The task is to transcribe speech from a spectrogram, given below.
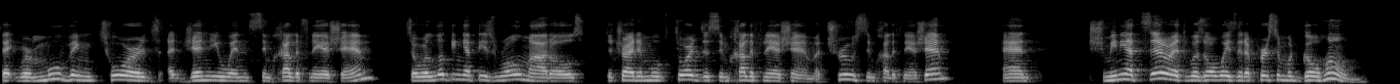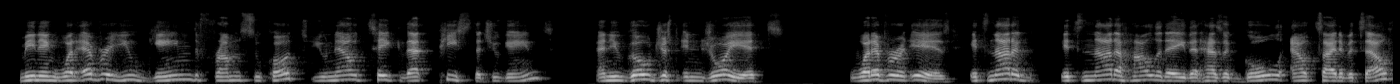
that we're moving towards a genuine Simcha Lifnei Hashem. So we're looking at these role models to try to move towards the Simcha Lifnei Hashem, a true Simcha Lifnei Hashem. And Shmini Atzeret was always that a person would go home meaning whatever you gained from Sukkot, you now take that piece that you gained and you go just enjoy it, whatever it is. It's not a it's not a holiday that has a goal outside of itself.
